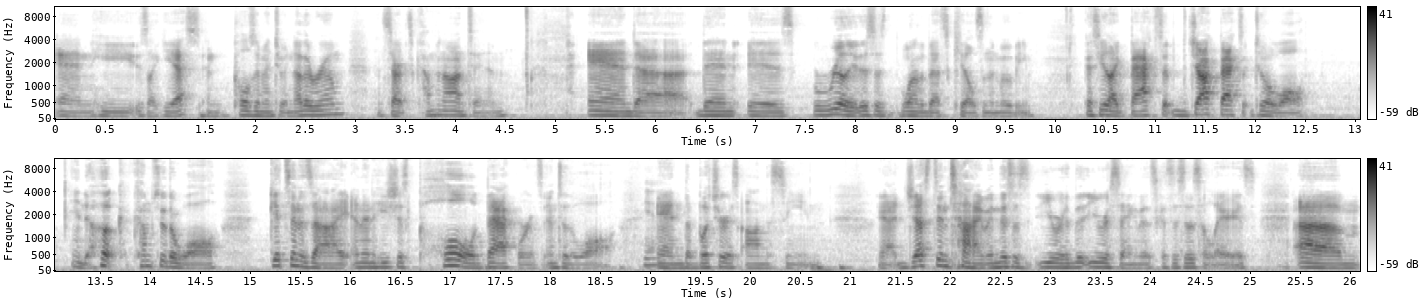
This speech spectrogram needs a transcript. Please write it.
And he is like, yes, and pulls him into another room and starts coming on to him. And uh, then is really this is one of the best kills in the movie because he like backs up the jock backs up to a wall, and the hook comes through the wall, gets in his eye, and then he's just pulled backwards into the wall Yeah. and the butcher is on the scene. Yeah, just in time. And this is you were you were saying this because this is hilarious. Um,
